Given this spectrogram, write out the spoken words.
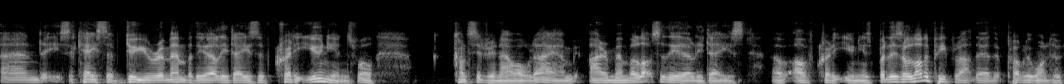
And it's a case of do you remember the early days of credit unions? Well, considering how old I am, I remember lots of the early days of, of, credit unions. But there's a lot of people out there that probably want to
